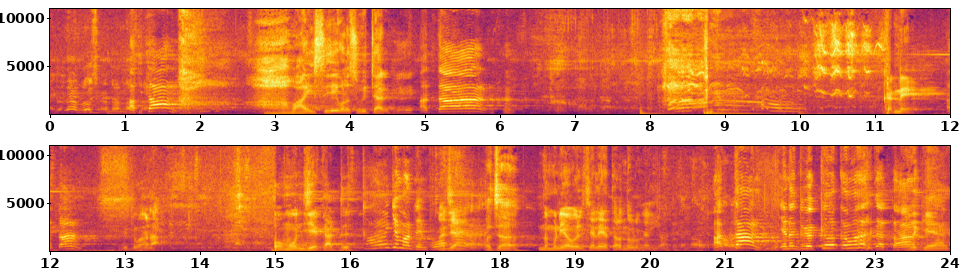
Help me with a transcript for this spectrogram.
அதுதான் லூஸ் கண்ட்ரோல் அத்தான். ஆ வாய்ஸே இவ்வளோ ஸ்வீட்டாக இருக்கு. அத்தான். கண்ணே. அத்தான். இங்கிட்டு வாடா. உன் மூஞ்சியை காட்டு. காமிக்க மாட்டேன் மச்சான். இந்த முனியாவில் சிலையை திறந்து விடுங்க நீங்கள் அத்தான். எனக்கு வெக்க வெக்கமா இருக்கு அத்தான். அதுக்கு ஏன்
